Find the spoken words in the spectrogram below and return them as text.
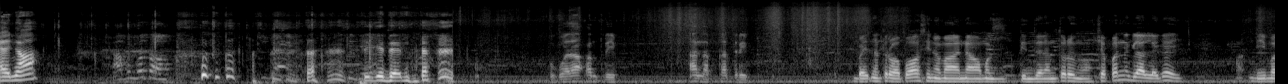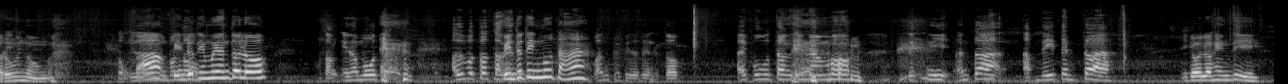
Lang. Ayaw nyo? Tapong ko to. Sige din. Pag wala kang trip, hanap ka trip. Bait ng tropa ko, sinamahan na ako magtinda ng turon. No? Siya pa naglalagay. Di marunong. Tong Ah, pindutin mo yun tol, oh. Tang ina mo. ano ba to? Tang Pindutin mo, ta. Paano pa pindutin ito? Ay putang ina mo. Techni, ano to ah, updated to ah. Ikaw lang hindi. Tang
